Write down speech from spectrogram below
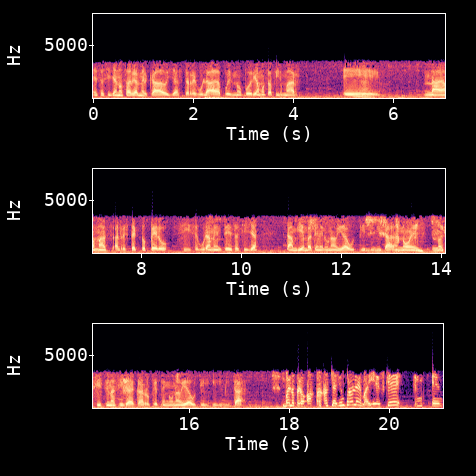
esa silla no salga al mercado y ya esté regulada, pues no podríamos afirmar eh, nada más al respecto, pero sí seguramente esa silla también va a tener una vida útil limitada. No es, no existe una silla de carro que tenga una vida útil ilimitada. Bueno, pero a- a- aquí hay un problema y es que en-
